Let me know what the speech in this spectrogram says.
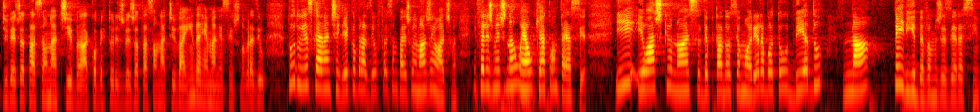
de vegetação nativa, a cobertura de vegetação nativa ainda remanescente no Brasil. Tudo isso garantiria que o Brasil fosse um país com imagem ótima. Infelizmente, não é o que acontece. E eu acho que o nosso deputado Alceu Moreira botou o dedo na ferida, vamos dizer assim.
